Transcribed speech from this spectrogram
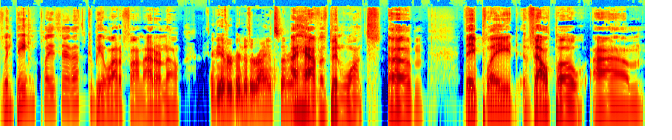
when Dayton plays there. That could be a lot of fun. I don't know. Have you ever been to the Ryan Center? I have. I've been once. Um, they played Valpo um,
